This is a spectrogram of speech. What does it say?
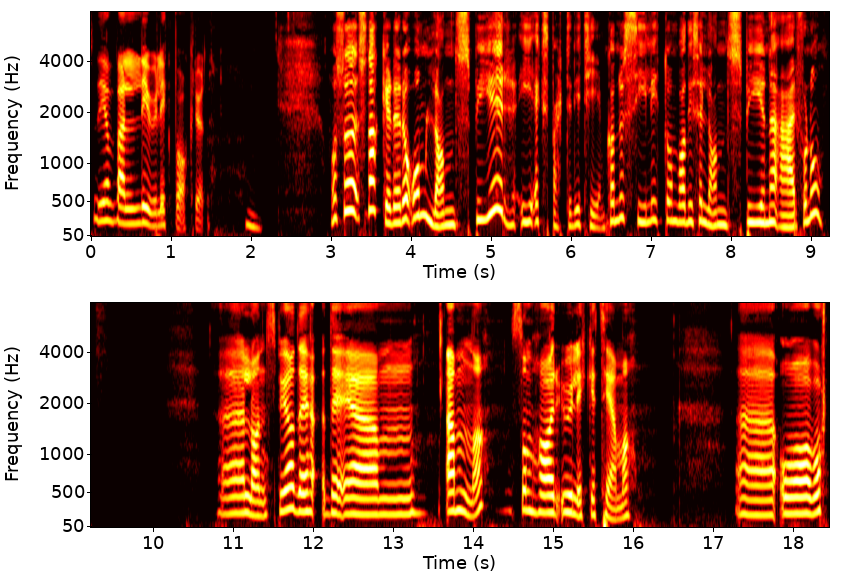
Så de har veldig ulik bakgrunn. Mm. Og så snakker dere om landsbyer i Eksperter i team. Kan du si litt om hva disse landsbyene er for noe? Eh, landsbyer, det, det er um, emner som har ulike tema. Uh, og vårt,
